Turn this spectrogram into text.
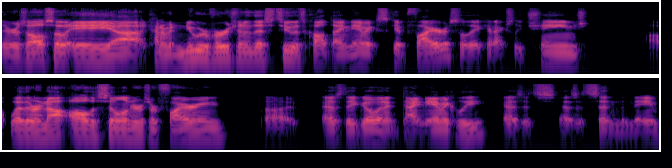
There is also a uh, kind of a newer version of this too. It's called dynamic skip fire, so they can actually change uh, whether or not all the cylinders are firing uh, as they go in it dynamically, as it's as it's said in the name.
